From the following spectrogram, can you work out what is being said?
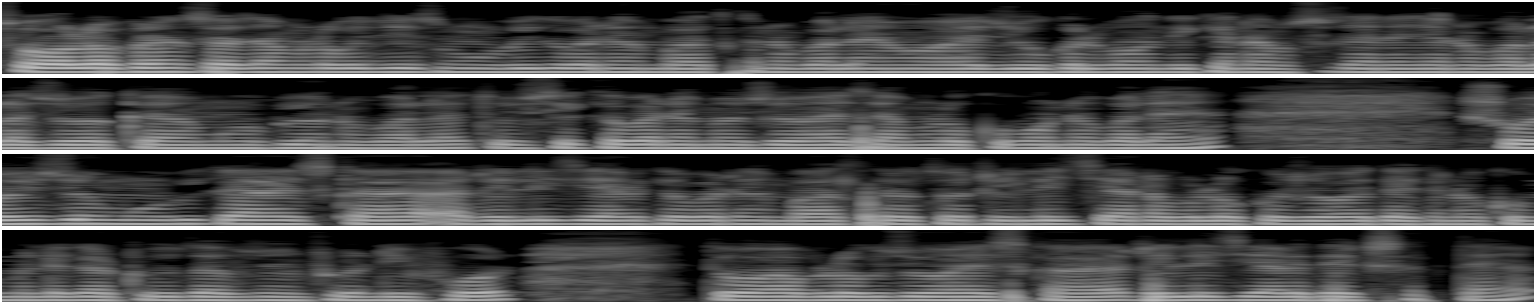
सो ऑलो फ्रेंड्स आज हम लोग जिस मूवी के बारे में बात करने वाले हैं, वो है जुगल बॉन्दी के नाम से जाने जाने वाला, जो है क्या मूवी होने वाला है। तो इसी के बारे में जो है हम लोग को बोलने वाले हैं। सो इस जो मूवी का है, इसका रिलीज़ ईयर के बारे में बात करें तो रिलीज़ ईयर आप लोग को जो है देखने को मिलेगा टू तो आप लोग जो है इसका रिलीज़ ईयर देख सकते हैं।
